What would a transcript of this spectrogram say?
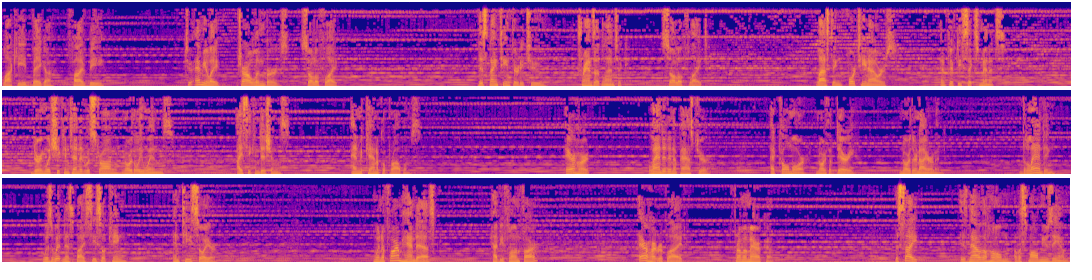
Lockheed Vega 5B to emulate Charles Lindbergh's solo flight. This 1932 transatlantic solo flight lasting 14 hours and 56 minutes, during which she contended with strong northerly winds, icy conditions, and mechanical problems. Earhart landed in a pasture at Culmore, north of Derry, Northern Ireland. The landing was witnessed by Cecil King and T. Sawyer. When a farmhand asked, Have you flown far? Earhart replied, From America. The site is now the home of a small museum,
